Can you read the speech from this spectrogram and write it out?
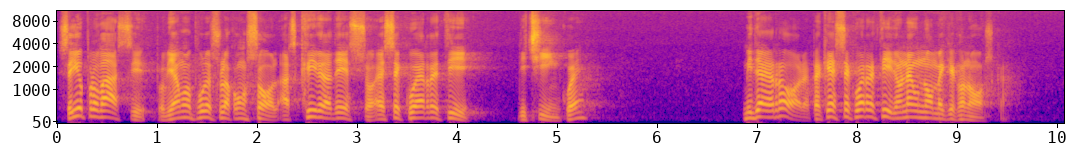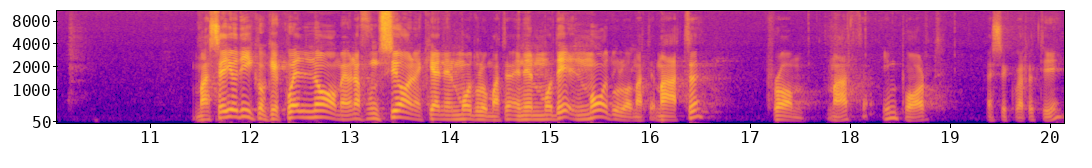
Se io provassi, proviamolo pure sulla console, a scrivere adesso sqrt di 5, mi dà errore, perché sqrt non è un nome che conosca. Ma se io dico che quel nome è una funzione che è nel modulo, nel modulo math, from math, import sqrt,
